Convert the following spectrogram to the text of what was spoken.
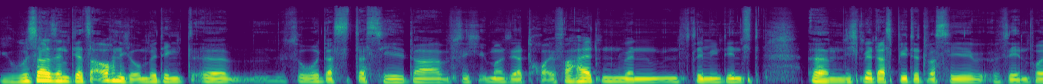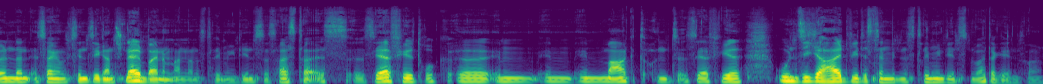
User sind jetzt auch nicht unbedingt äh, so, dass, dass sie da sich immer sehr treu verhalten. Wenn ein Streamingdienst ähm, nicht mehr das bietet, was sie sehen wollen, dann ist, sind sie ganz schnell bei einem anderen Streamingdienst. Das heißt, da ist sehr viel Druck äh, im, im, im Markt und sehr viel Unsicherheit, wie das denn mit den Streamingdiensten weitergehen soll.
